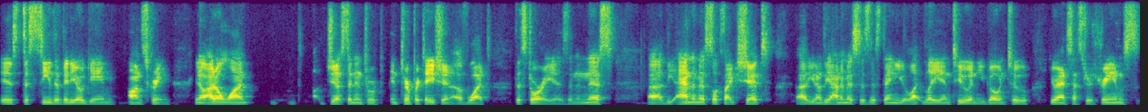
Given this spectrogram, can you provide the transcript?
is to see the video game on screen you know i don't want just an inter- interpretation of what the story is and in this uh, the animus looks like shit Uh, you know, the Animus is this thing you lay into and you go into your ancestors' dreams.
